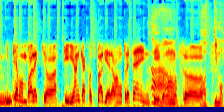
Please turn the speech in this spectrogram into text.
mm, siamo un parecchio attivi, anche a Cosplati eravamo presenti Ah, con il nostro... Ottimo.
